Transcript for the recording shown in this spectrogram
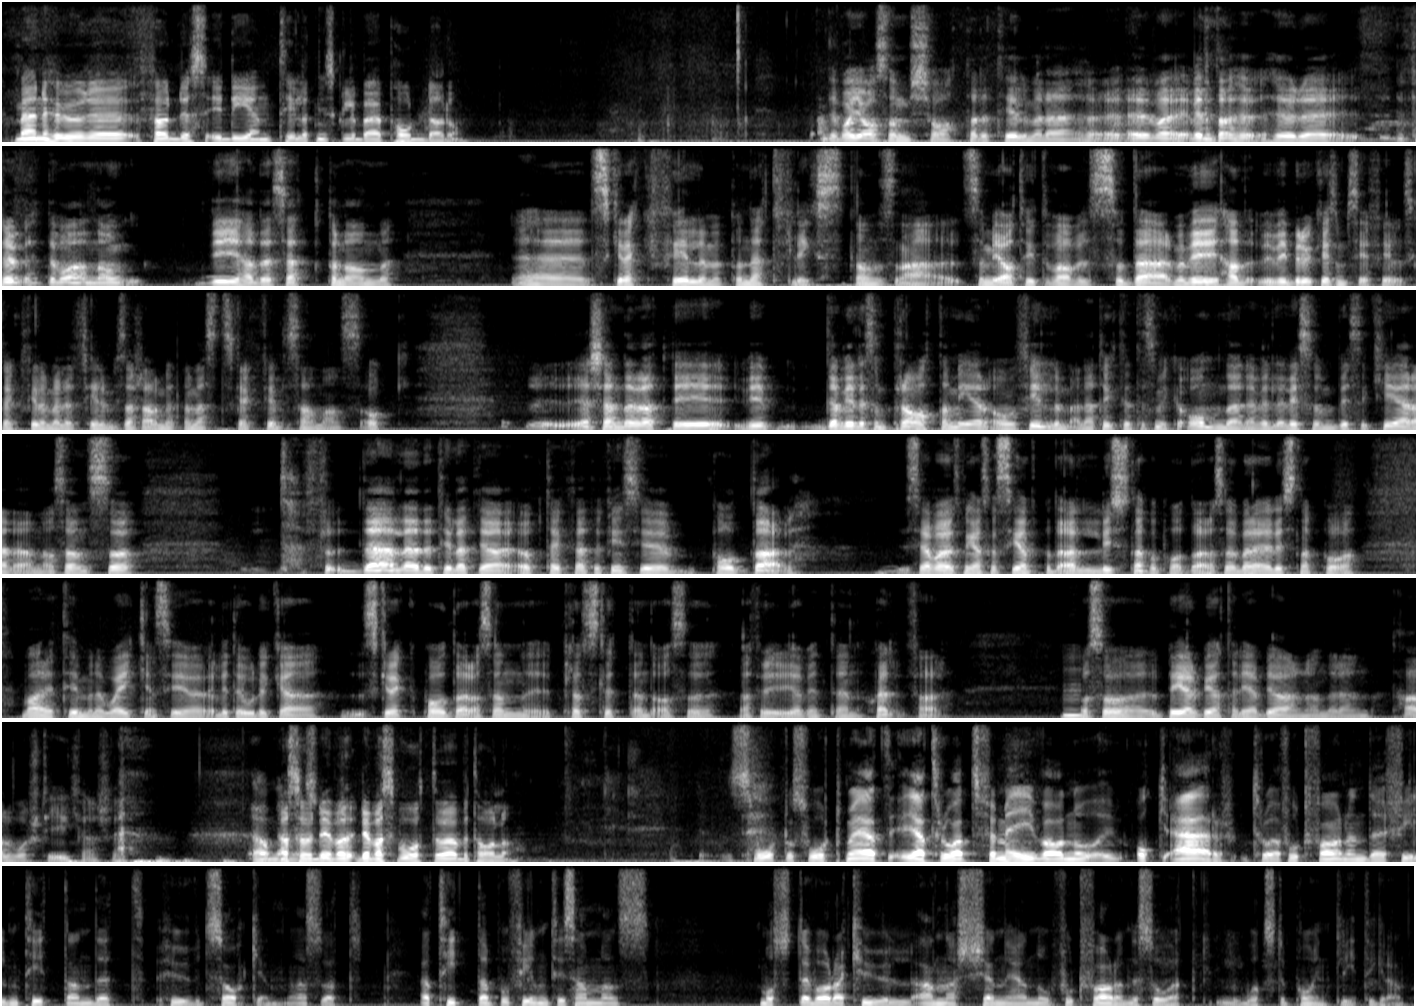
Men hur eh, föddes idén till att ni skulle börja podda då? Det var jag som tjatade till med det. Eh, eh, Jag vet inte hur... hur för det var någon... Vi hade sett på någon eh, skräckfilm på Netflix. Någon sån här, som jag tyckte var väl sådär. Men vi, hade, vi brukar ju se film, skräckfilm eller film i största allmänhet. Men mest skräckfilm tillsammans. Och eh, jag kände väl att vi, vi... Jag ville liksom prata mer om filmen. Jag tyckte inte så mycket om den. Jag ville liksom dissekera den. Och sen så... Där ledde till att jag upptäckte att det finns ju poddar. Så jag var liksom ganska sent på att lyssna på poddar. Och så började jag lyssna på varje timmen Awakens i lite olika skräckpoddar. Och sen plötsligt en dag så varför gör vi inte en själv för? Mm. Och så bearbetade jag Björn under en halvårs tid kanske. Ja men Alltså det var, det var svårt att övertala. Svårt och svårt men jag, jag tror att för mig var nog, och är tror jag fortfarande filmtittandet huvudsaken. Alltså att, att titta på film tillsammans måste vara kul annars känner jag nog fortfarande så att what's the point lite grann.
